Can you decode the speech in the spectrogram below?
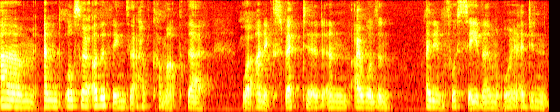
Um, and also other things that have come up that were unexpected, and I wasn't, I didn't foresee them, or I didn't,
